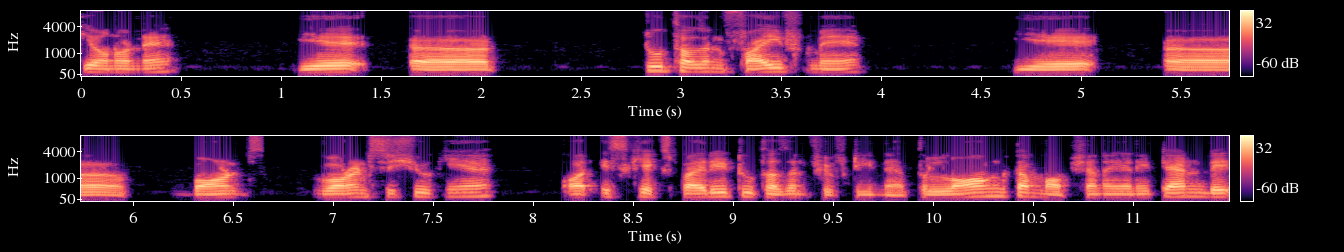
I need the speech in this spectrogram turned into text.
कि उन्होंने ये uh, 2005 में ये बॉन्ड्स वारंट्स इशू किए हैं और इसकी एक्सपायरी 2015 है तो लॉन्ग टर्म ऑप्शन है यानी 10 डे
